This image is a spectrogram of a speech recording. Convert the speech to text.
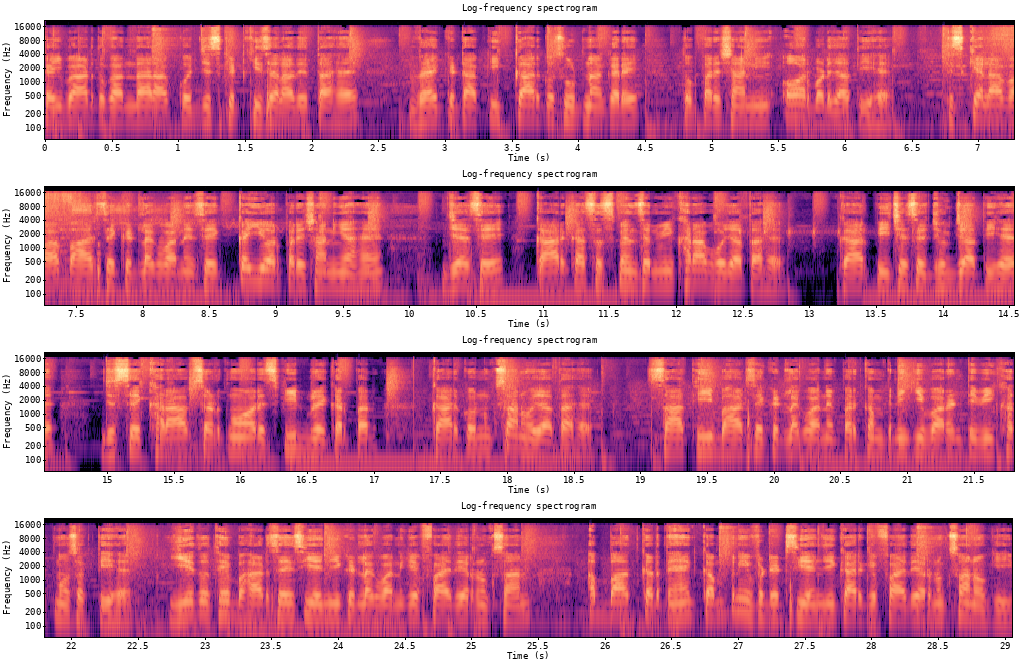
कई बार दुकानदार आपको जिस किट की सलाह देता है, वह किट आपकी कार को सूट ना करे तो परेशानी और बढ़ जाती है। इसके अलावा बाहर से किट लगवाने से कई और परेशानियाँ हैं, जैसे कार का सस्पेंशन भी खराब हो जाता है। कार पीछे से झुक जाती है जिससे खराब सड़कों और स्पीड ब्रेकर पर कार को नुकसान हो जाता है। साथ ही बाहर से किट लगवाने पर कंपनी की वारंटी भी खत्म हो सकती है। ये तो थे बाहर से सीएनजी किट लगवाने के फ़ायदे और नुकसान। अब बात करते हैं कंपनी फिटेड सीएनजी कार के फ़ायदे और नुकसानों की।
